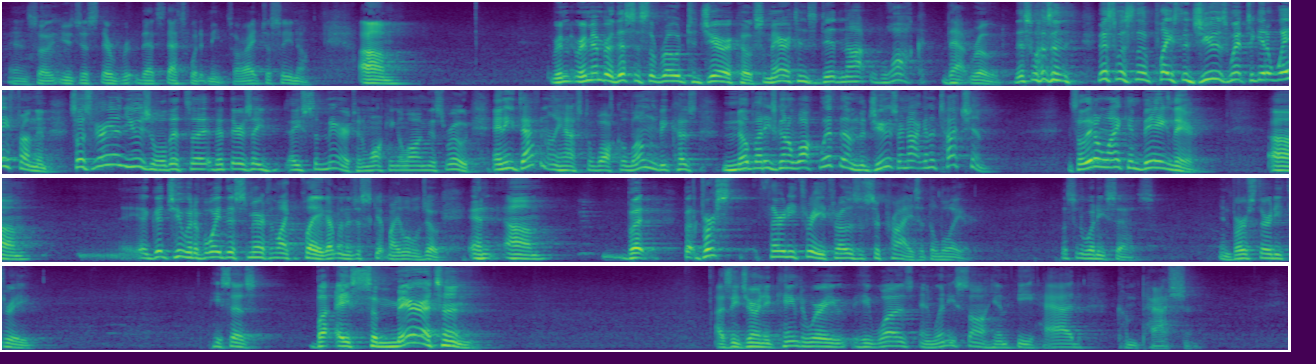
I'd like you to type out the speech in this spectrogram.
And so you just, that's, that's what it means, all right? Just so you know. Um, Remember, this is the road to Jericho. Samaritans did not walk that road. This, wasn't, this was the place the Jews went to get away from them. So it's very unusual that, uh, that there's a, a Samaritan walking along this road. And he definitely has to walk alone because nobody's going to walk with him. The Jews are not going to touch him. And so they don't like him being there. Um, a good Jew would avoid this Samaritan like a plague. I'm going to just skip my little joke. And, um, but, but verse 33 throws a surprise at the lawyer. Listen to what he says. In verse 33, he says, But a Samaritan, as he journeyed, came to where he, he was, and when he saw him, he had compassion.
